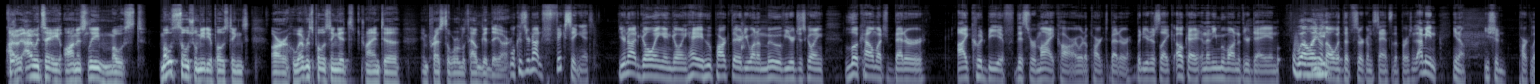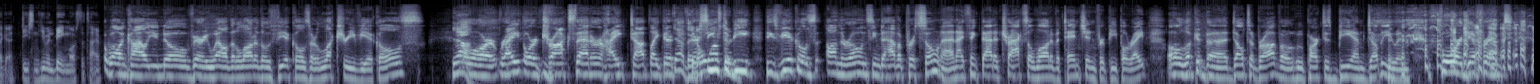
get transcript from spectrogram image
I, would- I would say honestly, most most social media postings are whoever's posting it trying to impress the world with how good they are. Well, because you're not fixing it. You're not going and going, hey, who parked there? Do you want to move? You're just going, look how much better I could be if this were my car. I would have parked better. But you're just like, okay, and then you move on with your day, and Well, you don't know what the circumstance of the person. is. I mean, you know, you should park like a decent human being most of the time. Well, and Kyle, you know very well that a lot of those vehicles are luxury vehicles. Yeah. Or right, or trucks that are hiked up. Like there, Yeah, there seems to their- be these vehicles on their own seem to have a persona, and I think that attracts a lot of attention for people. Right? Oh, look at the Delta Bravo who parked his BMW in four different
